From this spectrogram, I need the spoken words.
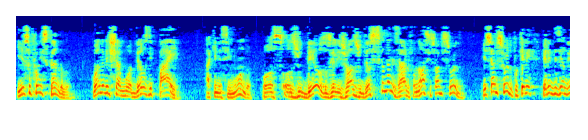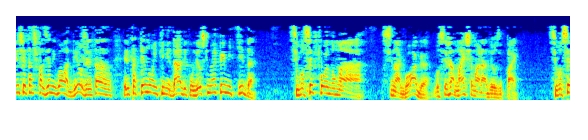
E isso foi um escândalo. Quando ele chamou Deus de Pai aqui nesse mundo, os, os judeus, os religiosos judeus se escandalizaram. Falaram, nossa, isso é um absurdo. Isso é absurdo, porque ele, ele dizendo isso, ele está se fazendo igual a Deus, ele está ele tá tendo uma intimidade com Deus que não é permitida. Se você for numa sinagoga, você jamais chamará Deus de Pai. Se você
